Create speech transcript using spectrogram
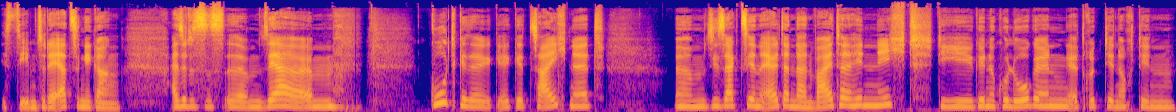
ist sie eben zu der Ärztin gegangen. Also das ist ähm, sehr ähm, gut ge ge gezeichnet sie sagt ihren Eltern dann weiterhin nicht. Die Gynäkologin drückt ihr noch den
